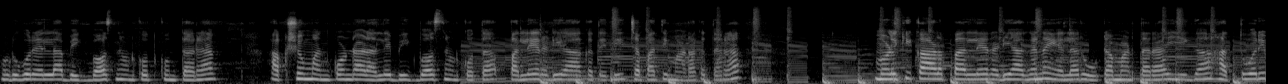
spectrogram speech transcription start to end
ಹುಡುಗರೆಲ್ಲ ಬಿಗ್ ಬಾಸ್ ನೋಡ್ಕೋತ ಕುಂತಾರ. ಅಕ್ಷುಮ್ ಅಂದ್ಕೊಂಡಾಳ ಅಲ್ಲಿ ಬಿಗ್ ಬಾಸ್ ನೋಡ್ಕೋತ ಪಲ್ಯ ರೆಡಿ ಆಗತೈತಿ ಚಪಾತಿ ಮಾಡಾಕತ್ತಾರ. ಮೊಳಕೆ ಕಾಳು ಪಲ್ಯ ರೆಡಿ ಆಗನ ಎಲ್ಲರೂ ಊಟ ಮಾಡ್ತಾರೆ. ಈಗ ಹತ್ತುವರೆ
